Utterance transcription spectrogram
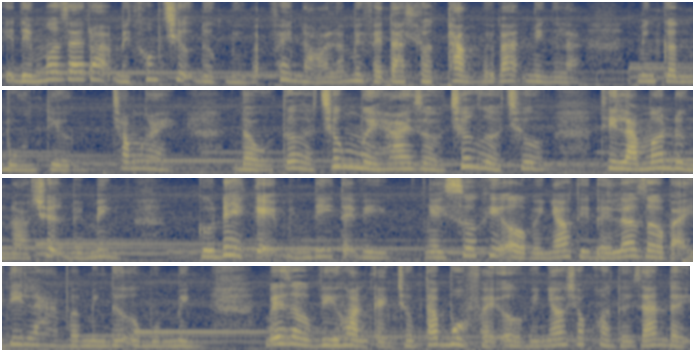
Thì đến một giai đoạn mình không chịu được, mình vẫn phải nói là mình phải đặt luật thẳng với bạn mình là mình cần 4 tiếng trong ngày. Đầu tức là trước 12 giờ, trước giờ trưa. Thì làm ơn đừng nói chuyện với mình cứ để kệ mình đi, tại vì ngày xưa khi ở với nhau thì đấy là giờ bà ấy đi làm và mình được ở một mình. Bây giờ vì hoàn cảnh chúng ta buộc phải ở với nhau trong khoảng thời gian đấy,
